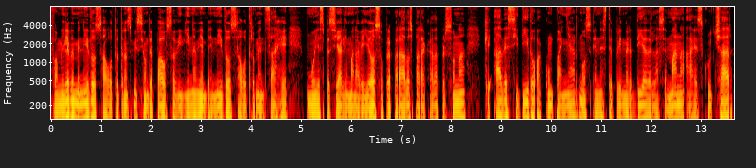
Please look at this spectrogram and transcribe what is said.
Familia, bienvenidos a otra transmisión de Pausa Divina, bienvenidos a otro mensaje muy especial y maravilloso preparados para cada persona que ha decidido acompañarnos en este primer día de la semana a escuchar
